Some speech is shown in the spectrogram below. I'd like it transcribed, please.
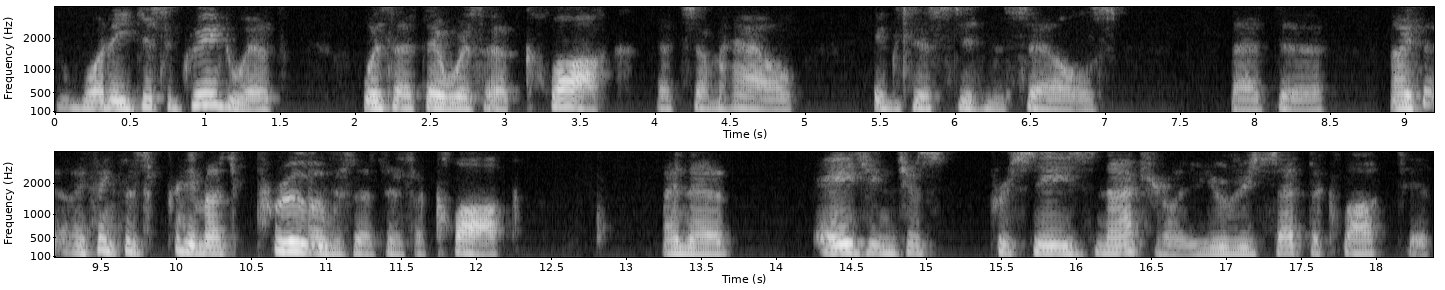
what he disagreed with was that there was a clock that somehow existed in cells that uh, I, th- I think this pretty much proves that there's a clock and that aging just proceeds naturally. You reset the clock to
